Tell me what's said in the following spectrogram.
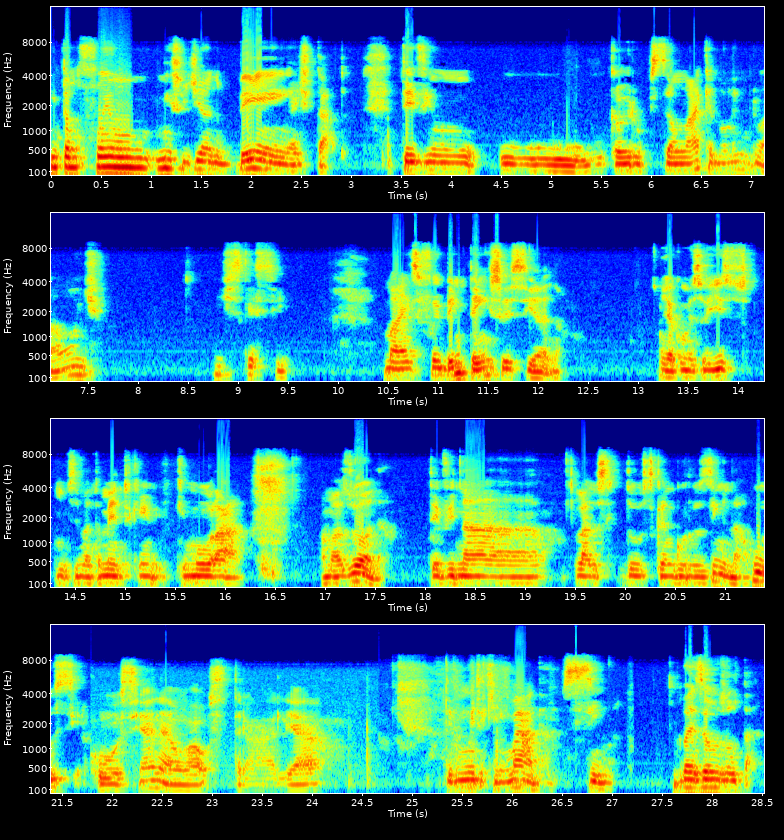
então foi um início de ano bem agitado. Teve um o vulcão erupção lá que eu não lembro aonde, esqueci. Mas foi bem tenso esse ano já começou isso, um desmatamento que queimou lá a Amazônia. Teve na lá dos, dos canguruzinhos na Rússia. Rússia não, Austrália. Teve muita queimada? Sim. Mas vamos voltar.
